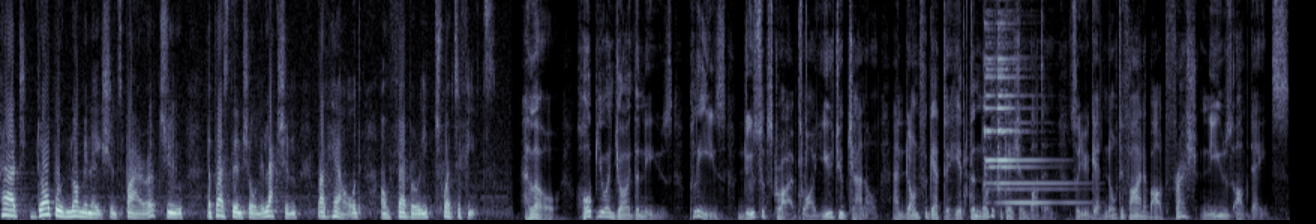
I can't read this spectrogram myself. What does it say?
had double nominations prior to the presidential election that held on February 25th. Hello. Hope you enjoyed the news. Please do subscribe to our YouTube channel and don't forget to hit the notification button so you get notified about fresh news updates.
